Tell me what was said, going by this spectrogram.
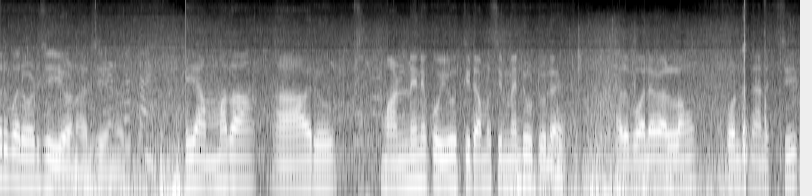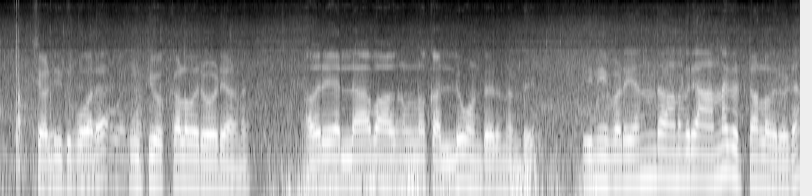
ഒരു പരിപാടി ചെയ്യുവാണ് അവർ ചെയ്യുന്നത്. ഈ അമ്മതാ ആ ഒരു മണ്ണിന് കുഴി കുത്തിയിട്ട് നമ്മൾ സിമെന്റ് കിട്ടൂലേ? അതുപോലെ വെള്ളം കൊണ്ട് നനച്ച് ചെളി ഇതുപോലെ കൂട്ടി വെക്കാനുള്ള പരിപാടിയാണ്. അവർ എല്ലാ ഭാഗങ്ങളിലും കല്ല് കൊണ്ടുവരുന്നുണ്ട്. ഇനി ഇവിടെ എന്താണ് ഇവർ അണ കെട്ടാനുള്ള പരിപാടി?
